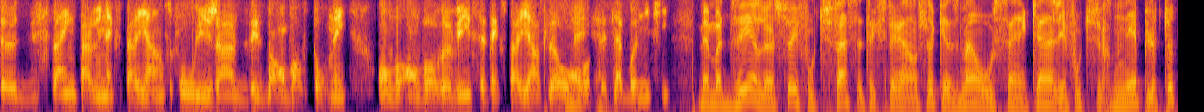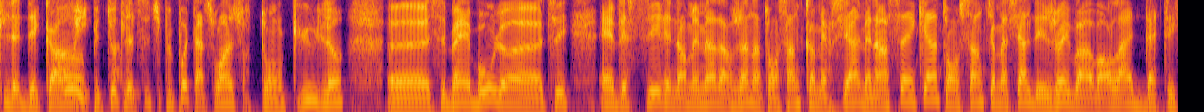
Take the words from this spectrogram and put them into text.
se distinguent par une expérience où les gens disent bon, on va retourner, on va, on va revivre cette expérience-là ou on va peut-être la bonifier. Mais moi dire, là, ça, il faut que tu fasses cette expérience-là quasiment aux cinq ans. il faut que tu renippes tout le décor, ah puis tout le, tu peux pas t'asseoir sur ton cul là. Euh, c'est bien beau là, tu sais, investir énormément d'argent dans ton centre commercial, mais dans cinq ans, ton centre commercial déjà, il va avoir l'air daté.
